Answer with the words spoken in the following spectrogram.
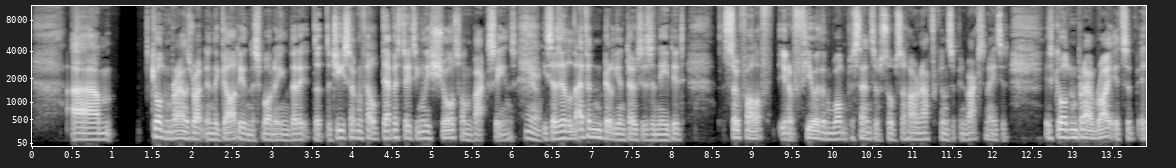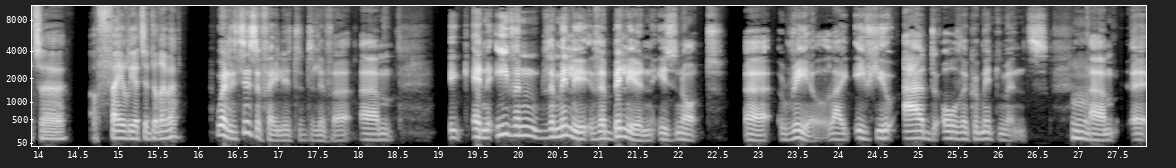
Um, Gordon Brown's writing in the Guardian this morning that it, that the G7 fell devastatingly short on vaccines. Yeah. He says 11 billion doses are needed. So far, you know, fewer than one percent of sub-Saharan Africans have been vaccinated. Is Gordon Brown right? It's a it's a, a failure to deliver. Well, it is a failure to deliver. Um, and even the million, the billion is not uh, real. Like if you add all the commitments mm. um, uh,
